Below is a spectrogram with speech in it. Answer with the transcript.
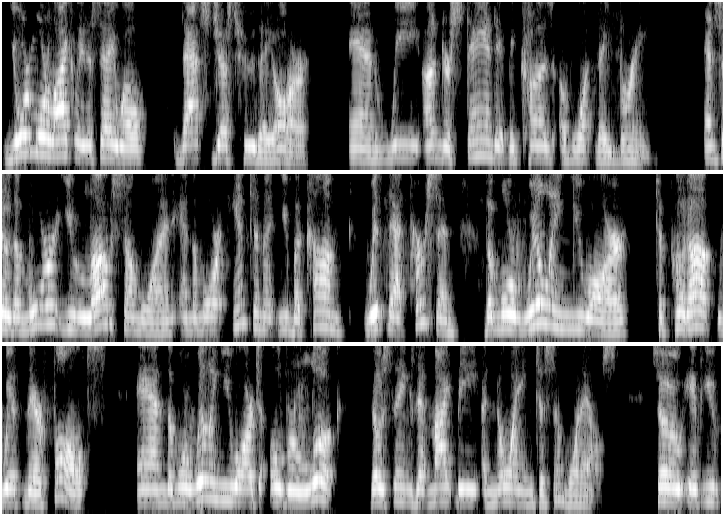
you're more likely to say, well, that's just who they are. And we understand it because of what they bring. And so the more you love someone and the more intimate you become with that person, the more willing you are to put up with their faults and the more willing you are to overlook those things that might be annoying to someone else. So if you've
